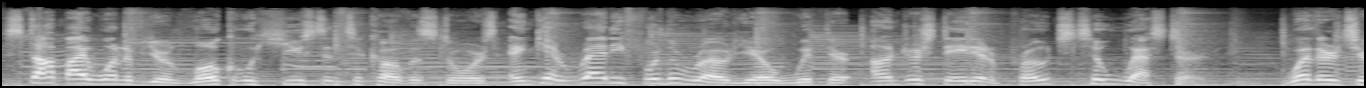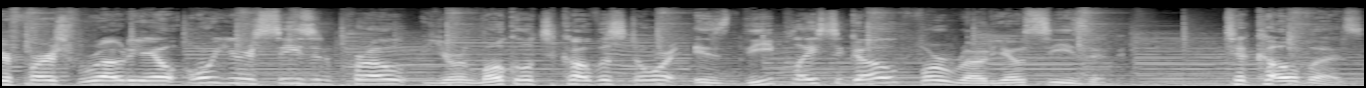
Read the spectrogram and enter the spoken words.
Stop by one of your local Houston Tecovas stores and get ready for the rodeo with their understated approach to Western. Whether it's your first rodeo or you're a seasoned pro, your local Tecovas store is the place to go for rodeo season. Tecovas,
